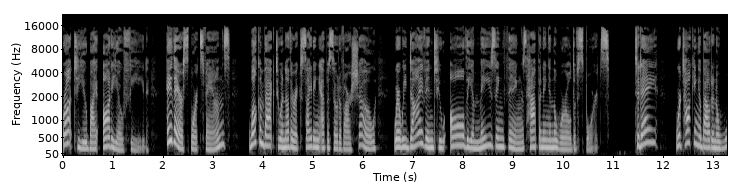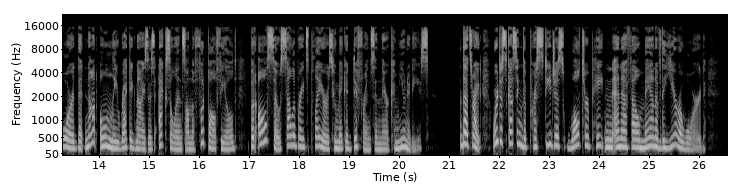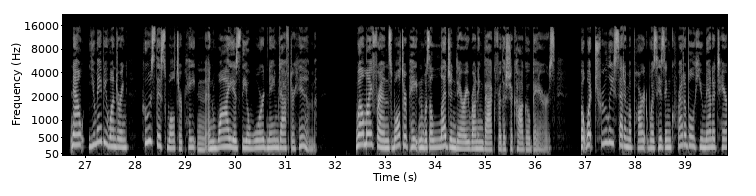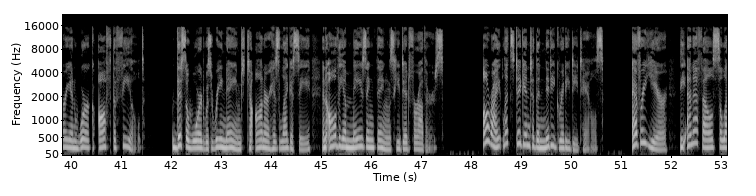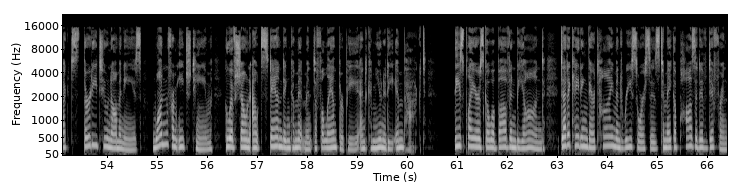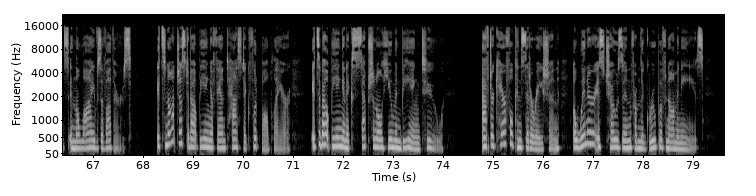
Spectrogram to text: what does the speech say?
brought to you by Audio Feed. Hey there, sports fans! Welcome back to another exciting episode of our show where we dive into all the amazing things happening in the world of sports. Today, we're talking about an award that not only recognizes excellence on the football field, but also celebrates players who make a difference in their communities. That's right, we're discussing the prestigious Walter Payton NFL Man of the Year Award. Now, you may be wondering who's this Walter Payton and why is the award named after him? Well, my friends, Walter Payton was a legendary running back for the Chicago Bears. But what truly set him apart was his incredible humanitarian work off the field. This award was renamed to honor his legacy and all the amazing things he did for others. All right, let's dig into the nitty gritty details. Every year, the NFL selects 32 nominees, one from each team, who have shown outstanding commitment to philanthropy and community impact. These players go above and beyond, dedicating their time and resources to make a positive difference in the lives of others. It's not just about being a fantastic football player, it's about being an exceptional human being, too. After careful consideration, a winner is chosen from the group of nominees.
